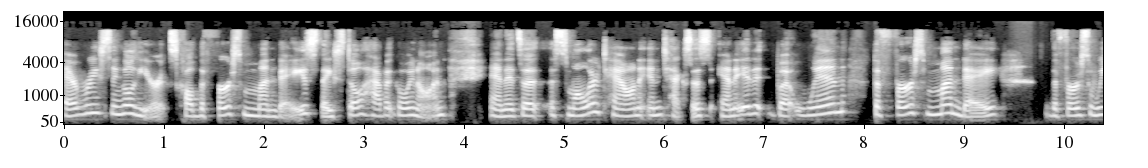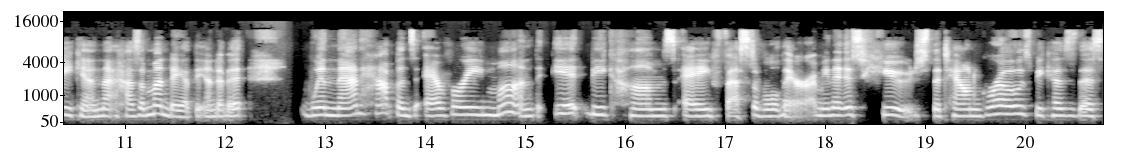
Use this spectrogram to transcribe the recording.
every single year. It's called the First Mondays. They still have it going on, and it's a, a, smaller town in Texas. And it, but when the first Monday, the first weekend that has a Monday at the end of it, when that happens every month, it becomes a festival there. I mean, it is huge. The town grows because this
